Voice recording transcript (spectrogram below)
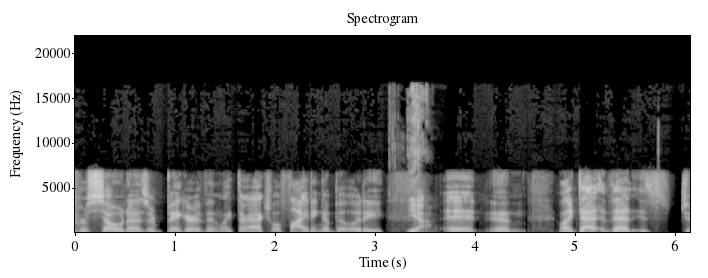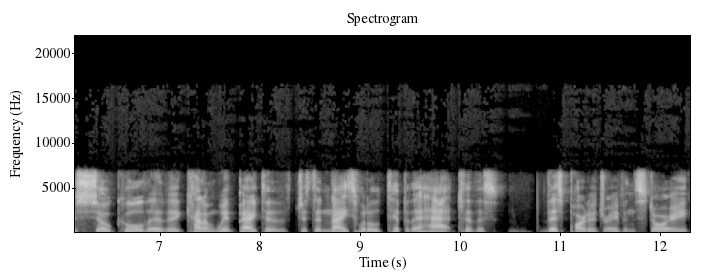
personas are bigger than like their actual fighting ability. Yeah. It and like that that is just so cool that they kind of went back to just a nice little tip of the hat to this this part of Draven's story.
